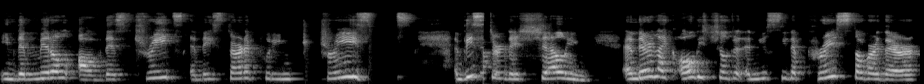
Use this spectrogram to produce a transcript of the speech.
in the middle of the streets and they started putting trees. And these after the shelling, and they're like all these children, and you see the priest over there,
